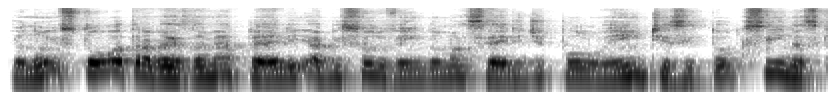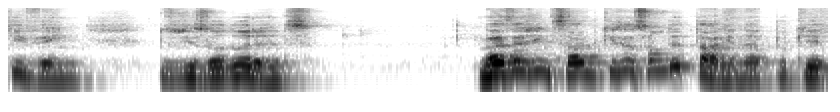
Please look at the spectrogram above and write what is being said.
eu não estou através da minha pele absorvendo uma série de poluentes e toxinas que vêm dos desodorantes. Mas a gente sabe que isso é só um detalhe, né? Porque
